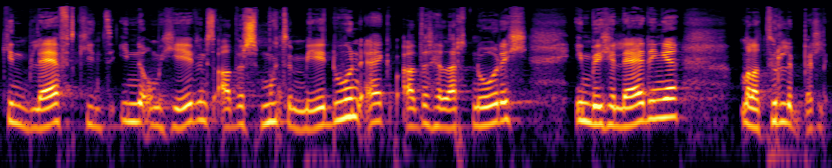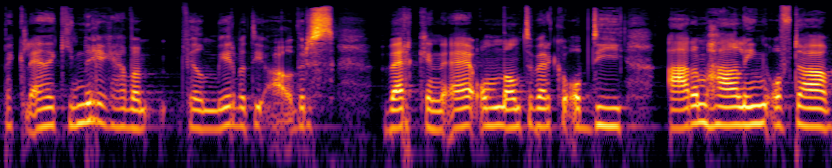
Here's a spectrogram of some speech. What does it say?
kind blijft kind in de omgeving. Dus ouders moeten meedoen. Ik heb ouders heel hard nodig in begeleidingen. Maar natuurlijk, bij, bij kleine kinderen gaan we veel meer met die ouders werken. Hè, om dan te werken op die ademhaling of dat,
